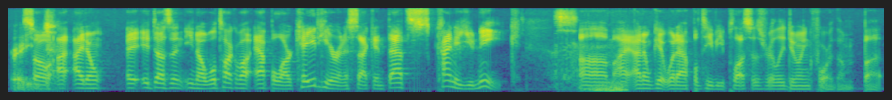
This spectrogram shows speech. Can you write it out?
Right. so I, I don't. It doesn't. You know, we'll talk about Apple Arcade here in a second. That's kind of unique. Um, I, I don't get what Apple TV Plus is really doing for them, but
